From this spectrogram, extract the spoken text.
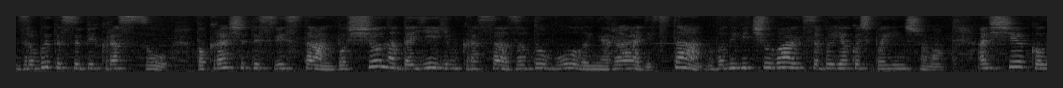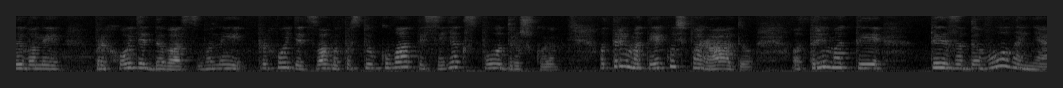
зробити собі красу, покращити свій стан. Бо що надає їм краса, задоволення, радість, стан, вони відчувають себе якось по-іншому. А ще коли вони приходять до вас, вони приходять з вами поспілкуватися як з подружкою, отримати якусь пораду, отримати те задоволення,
